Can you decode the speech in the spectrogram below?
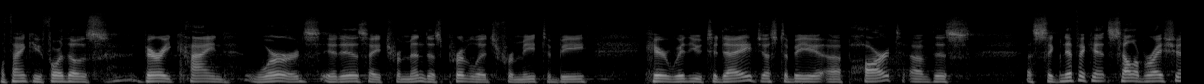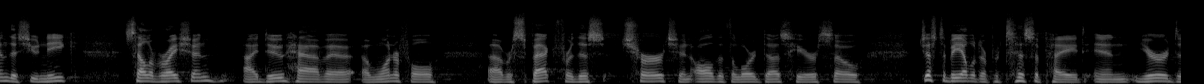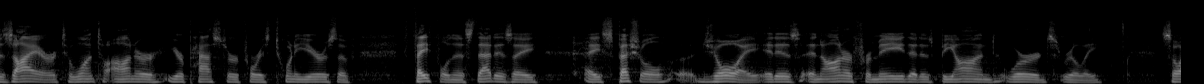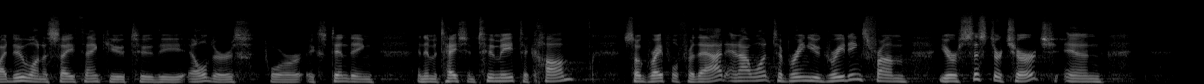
Well, thank you for those very kind words. It is a tremendous privilege for me to be here with you today, just to be a part of this significant celebration, this unique celebration. I do have a, a wonderful uh, respect for this church and all that the Lord does here. So, just to be able to participate in your desire to want to honor your pastor for his 20 years of faithfulness, that is a a special uh, joy. It is an honor for me that is beyond words, really. So I do want to say thank you to the elders for extending an invitation to me to come. So grateful for that. And I want to bring you greetings from your sister church in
